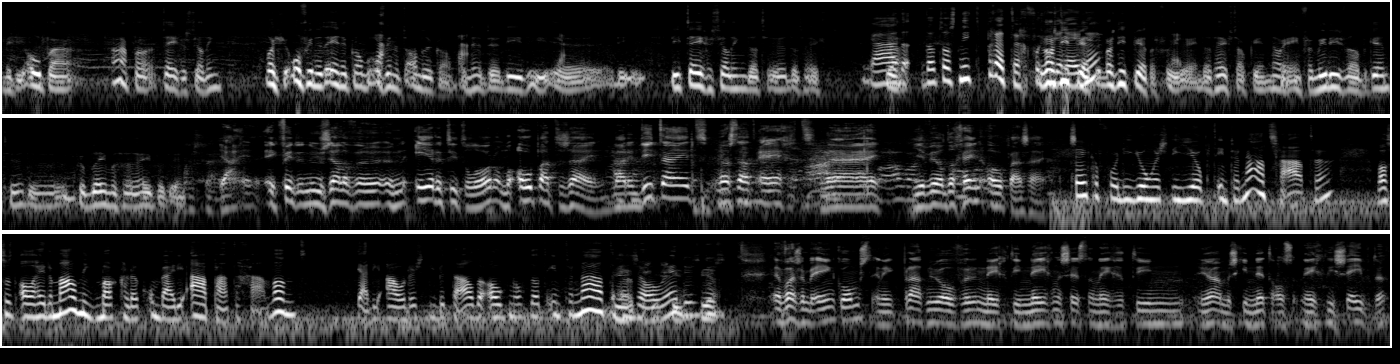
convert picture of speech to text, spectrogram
Met die opa-apa-tegenstelling was je of in het ene kamp of in het andere kamp. En de, die, die, ja. uh, die, die, tegenstelling, dat, uh, dat heeft... Ja, dat, dat was niet prettig voor het iedereen, was niet prettig, was niet prettig voor nee. iedereen. Dat heeft ook in, nou, in families wel bekend, hè, de problemen geleverd. En... Ja, ik vind het nu zelf een, een eretitel hoor, om opa te zijn. Maar in die tijd was dat echt... Nee, je wilde geen opa zijn. Zeker voor die jongens die hier op het internaat zaten... was het al helemaal niet makkelijk om bij die APA te gaan. Want ja, die ouders die betaalden ook nog dat internaat en zo. hè? Dus, dus... Er was een bijeenkomst en ik praat nu over 1969, 19, ja, misschien net als 1970.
